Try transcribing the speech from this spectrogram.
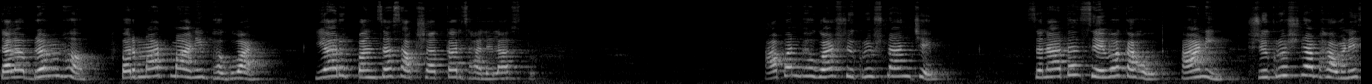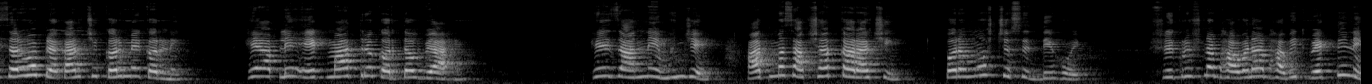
त्याला ब्रह्म परमात्मा आणि भगवान या रूपांचा साक्षात्कार झालेला असतो. आपण भगवान श्रीकृष्णांचे सनातन सेवक आहोत आणि श्रीकृष्ण भावने सर्व प्रकारची कर्मे करणे हे आपले एकमात्र कर्तव्य आहे. हे जाणणे म्हणजे आत्मसाक्षात्काराची परमोच्च सिद्धी होय. श्रीकृष्ण भावना भावित व्यक्तीने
